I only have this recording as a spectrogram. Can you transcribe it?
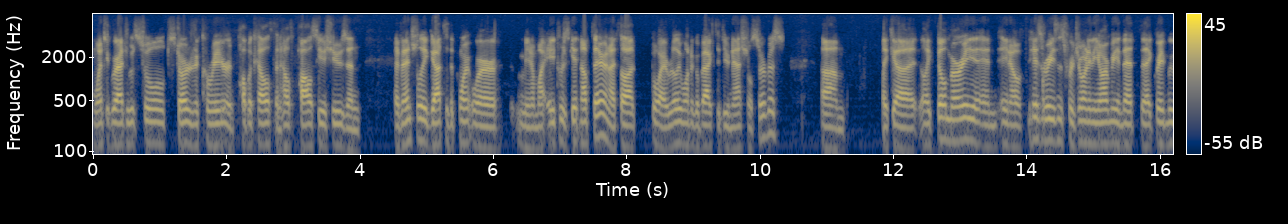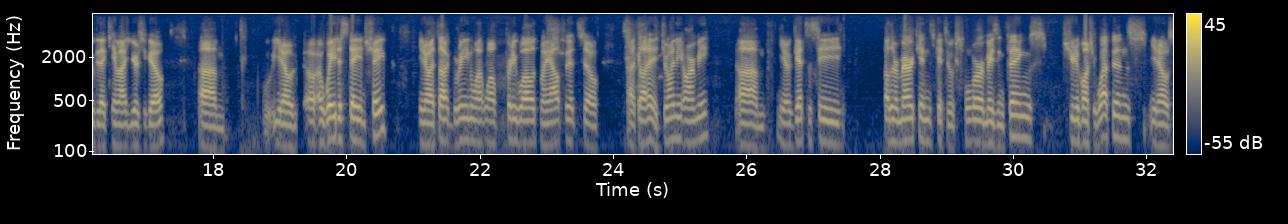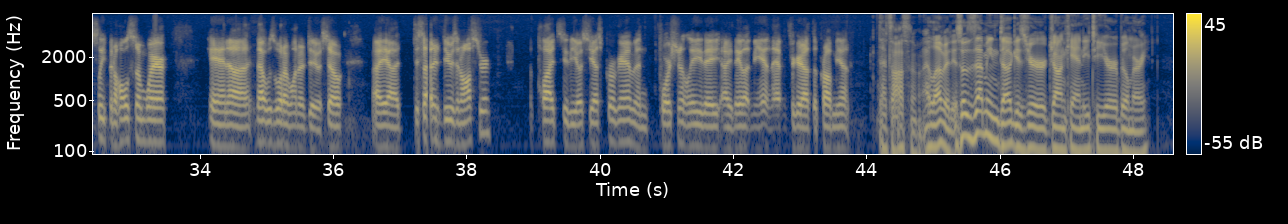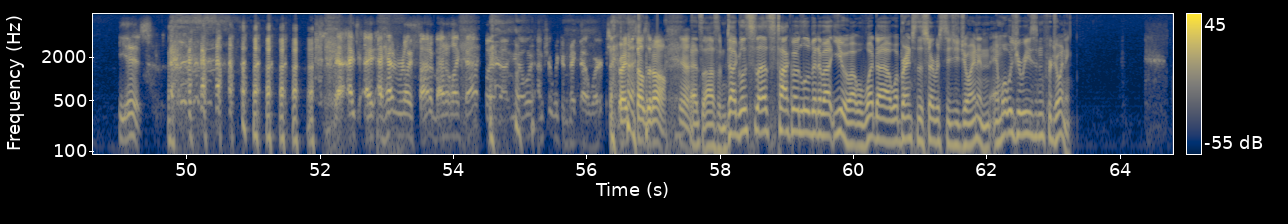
Went to graduate school, started a career in public health and health policy issues, and eventually got to the point where you know my age was getting up there, and I thought, boy, I really want to go back to do national service. Um, like uh, like Bill Murray and you know his reasons for joining the army and that that great movie that came out years ago. Um, you know, a, a way to stay in shape. You know, I thought green went well pretty well with my outfit, so I thought, hey, join the army. Um, you know, get to see other Americans, get to explore amazing things, shoot a bunch of weapons. You know, sleep in a hole somewhere, and uh, that was what I wanted to do. So I uh, decided to do as an officer applied to the OCS program, and fortunately, they I, they let me in. They haven't figured out the problem yet. That's awesome. I love it. So does that mean Doug is your John Candy to your Bill Murray? He is. yeah, I, I, I hadn't really thought about it like that, but uh, you know, I'm sure we can make that work. Right, tells it all. Yeah. That's awesome, Doug. Let's let's talk a little bit about you. Uh, what uh, what branch of the service did you join, and, and what was your reason for joining?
